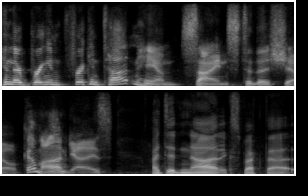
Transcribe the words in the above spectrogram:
and they're bringing freaking Tottenham signs to the show. Come on, guys. I did not expect that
